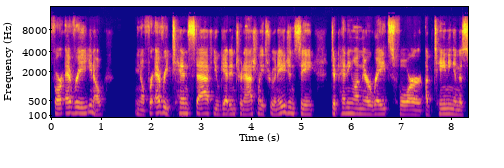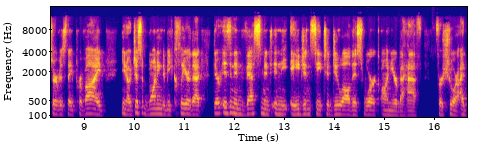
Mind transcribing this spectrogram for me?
for every, you know, you know for every 10 staff you get internationally through an agency depending on their rates for obtaining in the service they provide you know just wanting to be clear that there is an investment in the agency to do all this work on your behalf for sure I,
